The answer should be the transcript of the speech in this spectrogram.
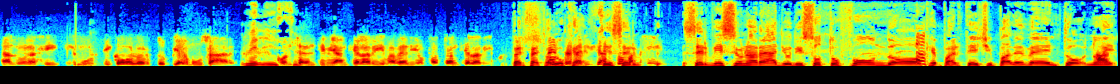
allora sì, il multicolor dobbiamo usare. Benissimo. Consentimi anche la rima, vedi? Ho fatto anche la rima. Perfetto, Mentre Luca, per se gatto- ser- sì, servisse una radio di sottofondo che partecipa all'evento, noi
